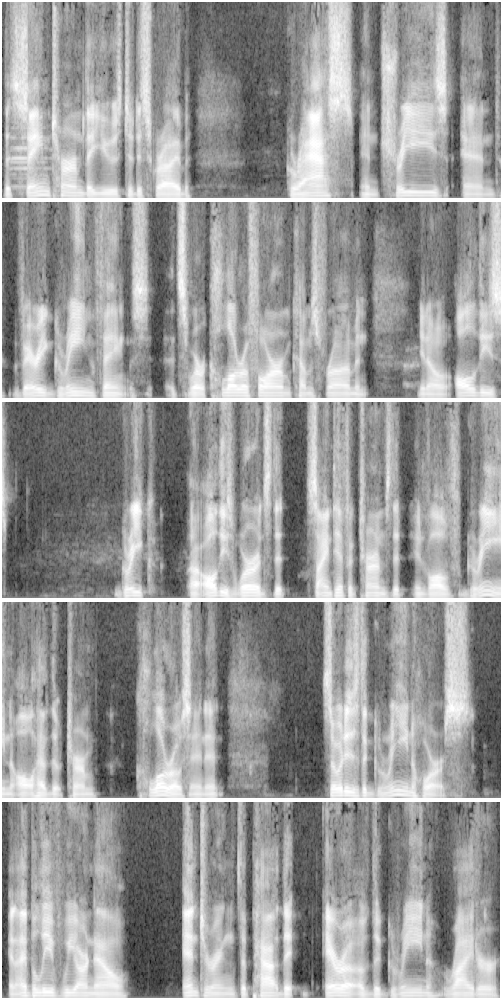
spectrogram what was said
the same term they use to describe grass and trees and very green things. It's where chloroform comes from, and you know all these Greek, uh, all these words that scientific terms that involve green all have the term chloros in it. So it is the green horse, and I believe we are now entering the power, the era of the green rider,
